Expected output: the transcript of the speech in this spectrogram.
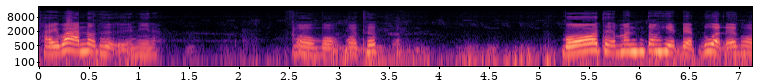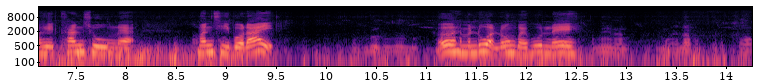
ไทยบ้านเนาะเถอะนี่นะ บอกบอกบอกเถอะบอแต่มันต้องเห็ดแบบรวดเลยพอเห็ดขั้นสูงแหละมันฉีบ่ได้ผมรวดรวดรวดเออให้มันรวดลงไปพุ่นเลยอันนี้นั่นหมายนับสอบ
